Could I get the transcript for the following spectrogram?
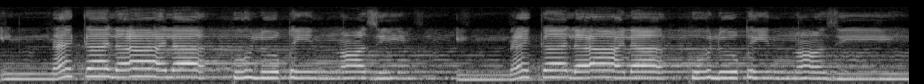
ইন্নাকা লালা খুলুকিন আজিম। إنك لعلى خلق عظيم.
